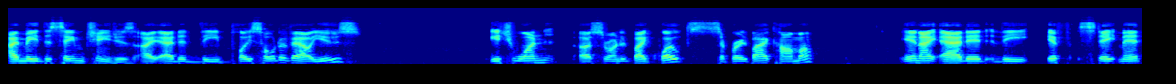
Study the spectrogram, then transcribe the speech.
I made the same changes. I added the placeholder values, each one uh, surrounded by quotes, separated by a comma, and I added the if statement,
